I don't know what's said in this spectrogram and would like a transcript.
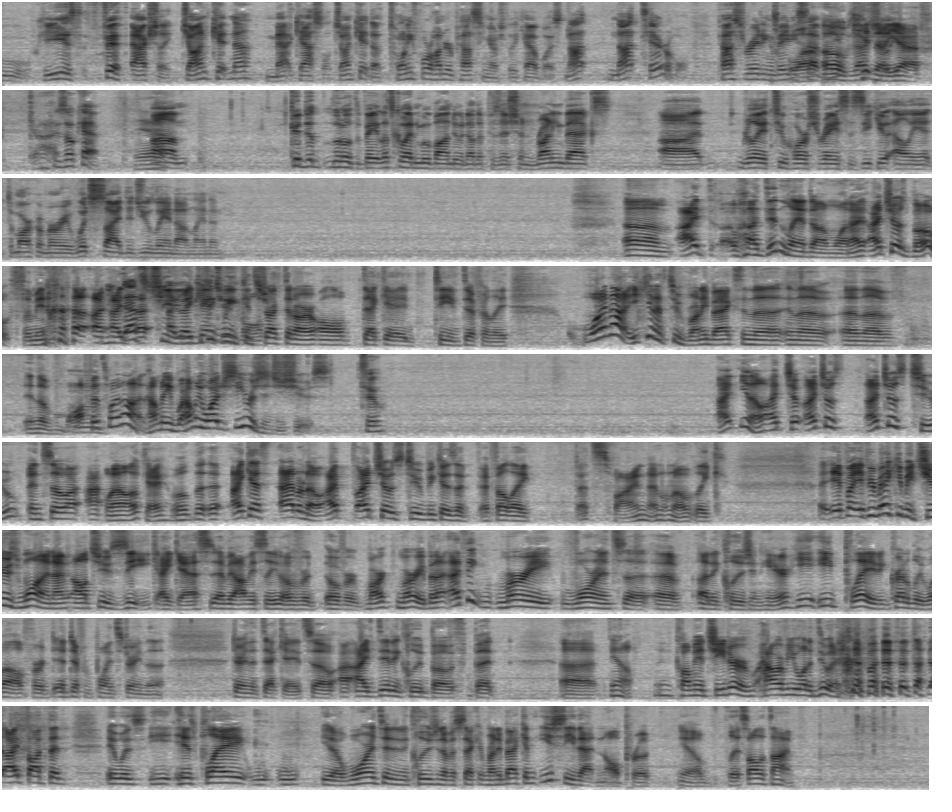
Ooh, he is fifth actually. Jon Kitna, Matt Cassel. Jon Kitna, 2,400 passing yards for the Cowboys. Not not terrible. Passer rating of 87. oh He was Kitna, actually- yeah He God. was okay. Yeah. Um, good little debate. Let's go ahead and move on to another position. Running backs. Uh, really a two horse race. Ezekiel Elliott, DeMarco Murray. Which side did you land on, Landon? Um, I I didn't land on one. I, I chose both. I mean, I, I, That's I, cheating. I, You I think we both. constructed our all decade team differently. Why not? You can't have two running backs in the in the in the in the offense. Why not? How many how many wide receivers did you choose? Two. I you know I cho- I chose I chose two, and so I, I well okay. Well the, I guess I don't know. I I chose two because I, I felt like that's fine. I don't know like if I, if you're making me choose one I, I'll choose Zeke I guess. I mean obviously over over Mark Murray but I, I think Murray warrants a, a, an inclusion here. He he played incredibly well for at different points during the during the decade so I, I did include both but uh, you know, call me a cheater or however you want to do it. but I thought that it was he, his play, you know, warranted an inclusion of a second running back, and you see that in all pro, you know, lists all the time.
